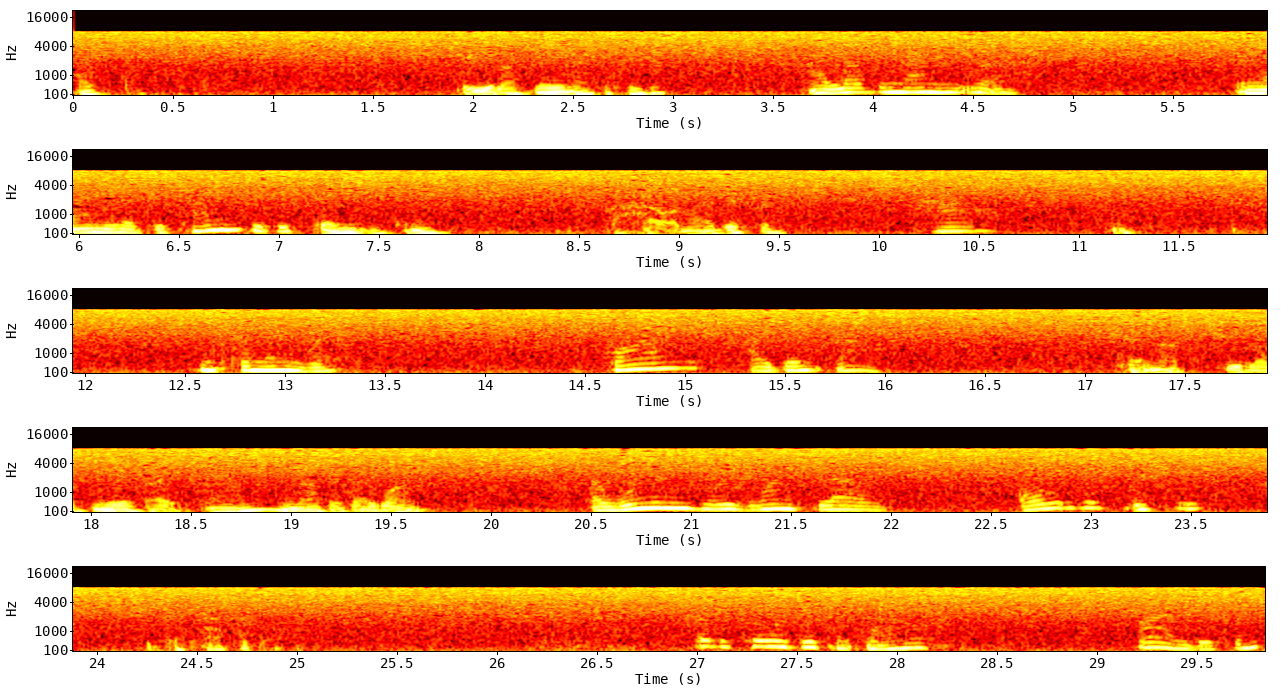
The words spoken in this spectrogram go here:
Husband, Do you love me, Nefertiti? I love the man you are. The man you have become is a stranger to me. How am I different? How? In so many ways. Why? I don't know. Cannot you love me as I am, not as I was? A woman who is once loved always wishes she could have again. But it's all different now. I'm different.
